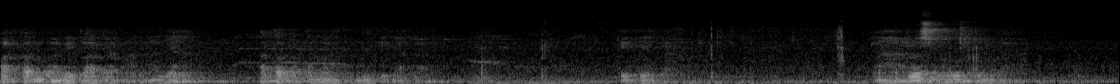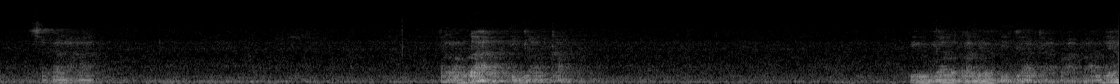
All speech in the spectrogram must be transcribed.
Pertemuan itu ada maknanya atau pertemuan itu tidak ada. Pikirkan. Harus menguntungkan segala hal. Kalau enggak, tinggalkan. Tinggalkan yang tidak ada apa-apanya,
